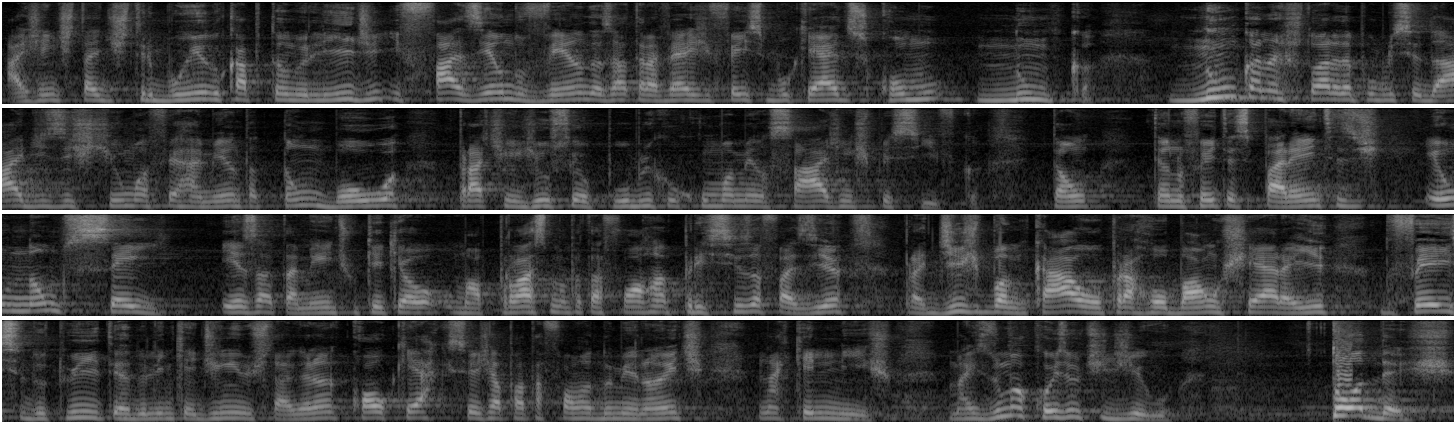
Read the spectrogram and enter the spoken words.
a gente está distribuindo, captando lead e fazendo vendas através de Facebook Ads como nunca. Nunca na história da publicidade existiu uma ferramenta tão boa para atingir o seu público com uma mensagem específica. Então, tendo feito esse parênteses, eu não sei exatamente o que, uma próxima plataforma precisa fazer para desbancar ou para roubar um share aí do Face, do Twitter, do LinkedIn, do Instagram, qualquer que seja a plataforma dominante naquele nicho. Mas uma coisa eu te digo, todas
